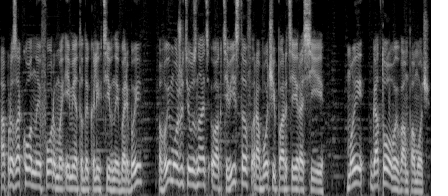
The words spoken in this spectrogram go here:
А про законные формы и методы коллективной борьбы вы можете узнать у активистов Рабочей партии России. Мы готовы вам помочь.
